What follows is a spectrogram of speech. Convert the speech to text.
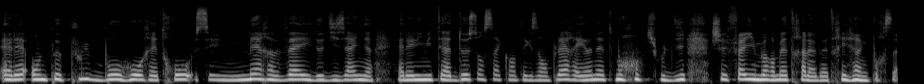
Elle est on ne peut plus boho rétro. C'est une merveille de design. Elle est limitée à 250 exemplaires et honnêtement, je vous le dis, j'ai failli me remettre à la batterie rien que pour ça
